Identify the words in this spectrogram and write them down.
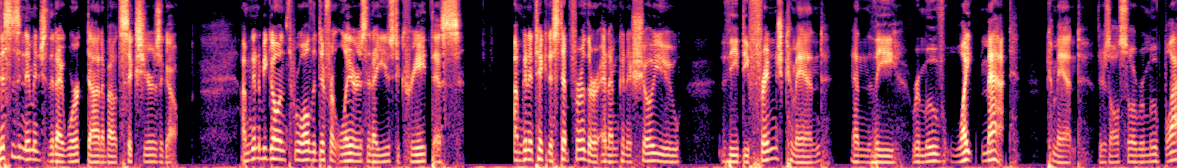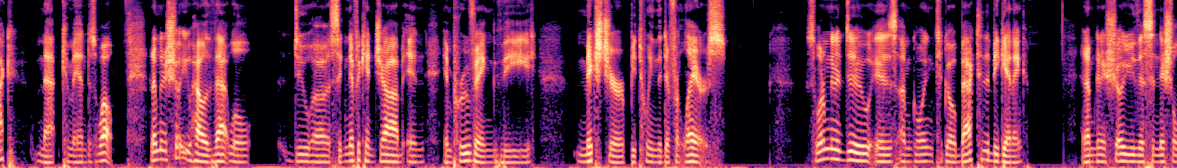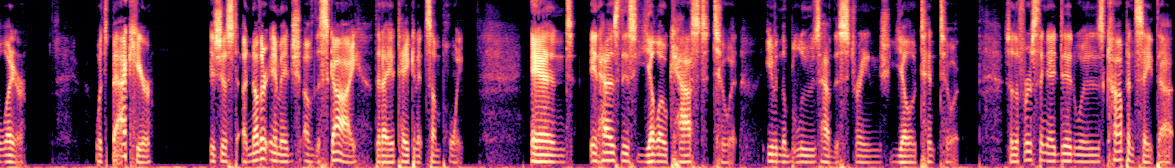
This is an image that I worked on about six years ago. I'm going to be going through all the different layers that I used to create this. I'm going to take it a step further and I'm going to show you the defringe command and the remove white matte command. There's also a remove black matte command as well. And I'm going to show you how that will do a significant job in improving the mixture between the different layers. So what I'm going to do is I'm going to go back to the beginning and I'm going to show you this initial layer. What's back here is just another image of the sky that I had taken at some point. And it has this yellow cast to it. Even the blues have this strange yellow tint to it. So the first thing I did was compensate that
